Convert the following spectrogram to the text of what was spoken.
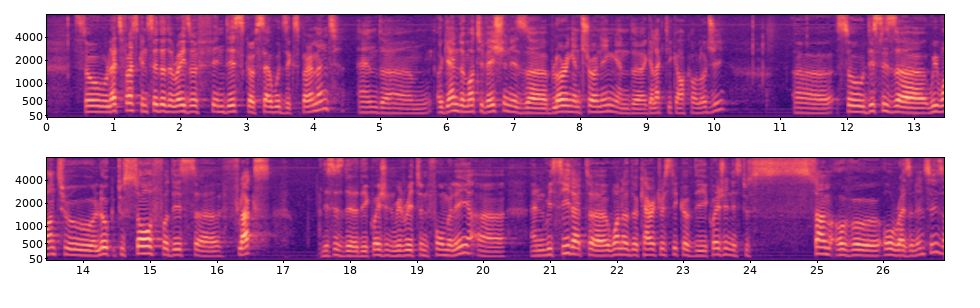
so let's first consider the razor thin disk of Sellwood's experiment. And um, again, the motivation is uh, blurring and churning and uh, galactic archaeology. Uh, so this is, uh, we want to look, to solve for this flux. This is the, the equation rewritten formally. And we see that uh, one of the characteristics of the equation is to sum over all resonances.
